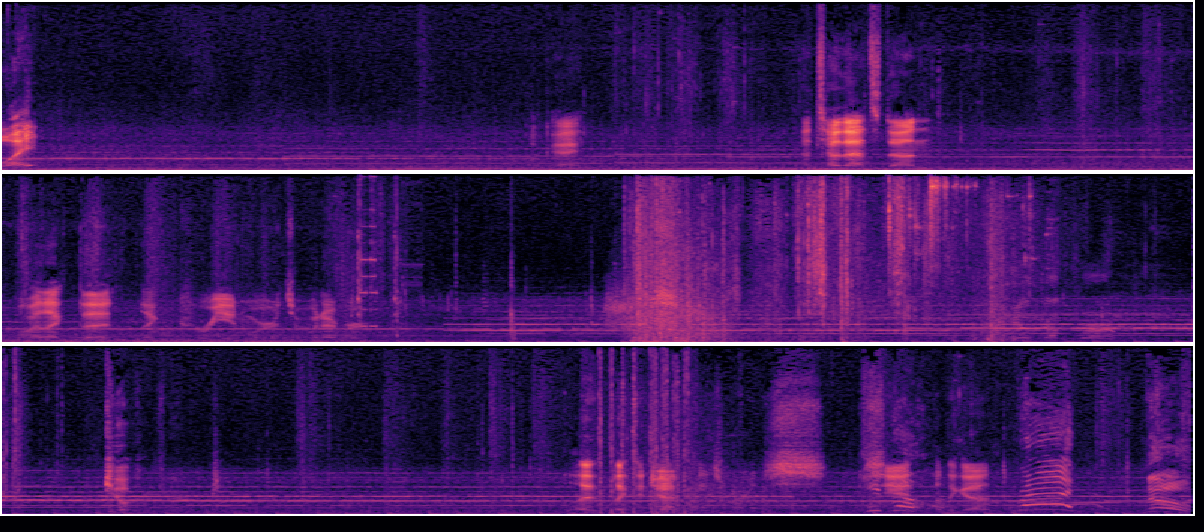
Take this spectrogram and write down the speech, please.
What? Okay. That's how that's done. Oh, I like the, like, Korean words or whatever. Kill confirmed. Kill confirmed. Like, like the Japanese words. Keep See it up. on the gun? Run! No!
